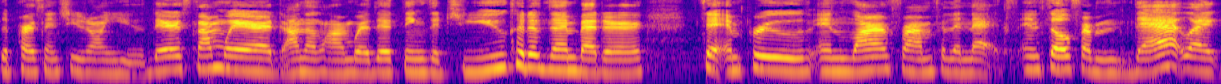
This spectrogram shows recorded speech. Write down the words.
the person cheated on you, there's somewhere down the line where there are things that you could have done better to improve and learn from for the next. And so from that, like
